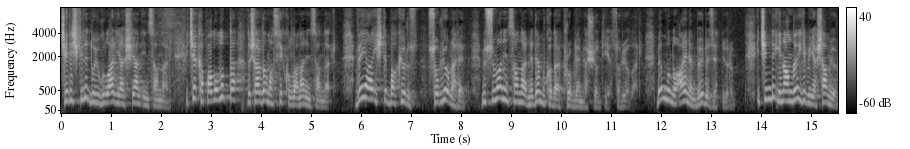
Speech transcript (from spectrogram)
çelişkili duygular yaşayan insanlar, içe kapalı olup da dışarıda maske kullanan insanlar. Veya işte bakıyoruz, soruyorlar hep. Müslüman insanlar neden bu kadar problem yaşıyor diye soruyorlar. Ben bunu aynen böyle özetliyorum. İçinde inandığı gibi yaşamıyor.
